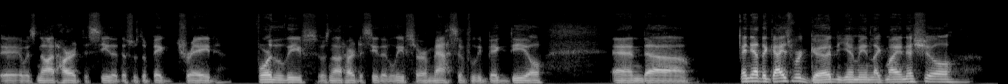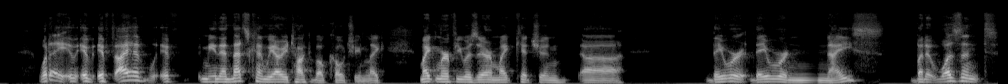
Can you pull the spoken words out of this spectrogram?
it was not hard to see that this was a big trade for the leafs. It was not hard to see that the leafs are a massively big deal. And uh, and yeah, the guys were good. I mean, like my initial what I if, if I have if I mean, and that's kind of we already talked about coaching. Like Mike Murphy was there, Mike Kitchen. Uh, they were they were nice, but it wasn't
